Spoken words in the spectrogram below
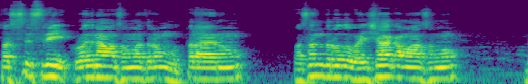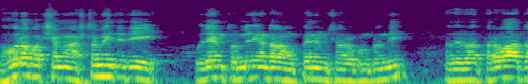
స్వస్తిశ్రీ క్రోజనామ సంవత్సరం ఉత్తరాయణం వసంత ఋతు వైశాఖ మాసము బహుళపక్షము అష్టమి తిథి ఉదయం తొమ్మిది గంటల ముప్పై నిమిషం వరకు ఉంటుంది. తర్వాత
